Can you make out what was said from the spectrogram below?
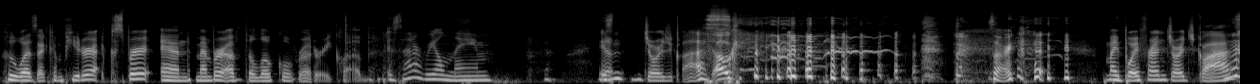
who was a computer expert and member of the local Rotary Club. Is that a real name? Isn't Isn't George Glass? okay. Sorry. My boyfriend, George Glass.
